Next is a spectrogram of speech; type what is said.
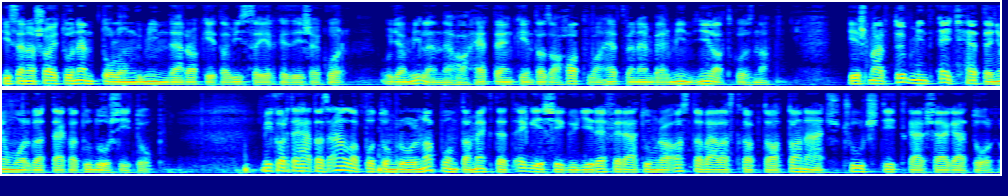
hiszen a sajtó nem tolong minden rakéta visszaérkezésekor. Ugyan mi lenne, ha hetenként az a 60-70 ember mind nyilatkozna? És már több mint egy hete nyomorgatták a tudósítók. Mikor tehát az állapotomról naponta megtett egészségügyi referátumra azt a választ kapta a tanács csúcs titkárságától,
